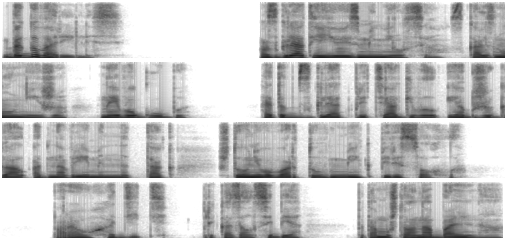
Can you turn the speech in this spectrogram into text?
Договорились. Взгляд ее изменился, скользнул ниже, на его губы. Этот взгляд притягивал и обжигал одновременно так, что у него во рту вмиг пересохло. «Пора уходить», — приказал себе, «потому что она больна,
